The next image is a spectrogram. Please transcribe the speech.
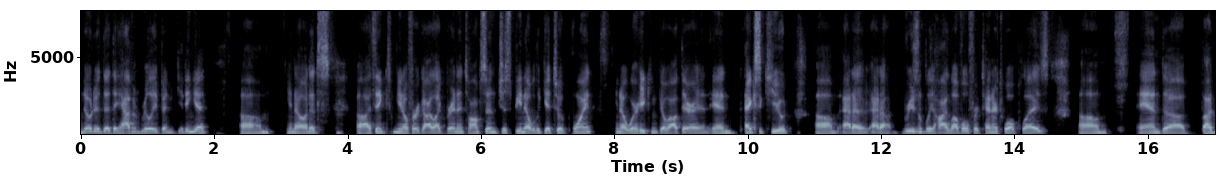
noted that they haven't really been getting it. Um, you know, and it's uh, I think you know for a guy like Brenen Thompson, just being able to get to a point, you know, where he can go out there and, and execute um, at a at a reasonably high level for ten or twelve plays, um, and uh, I,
